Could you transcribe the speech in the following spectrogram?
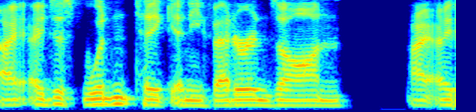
I, I just wouldn't take any veterans on. I, I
